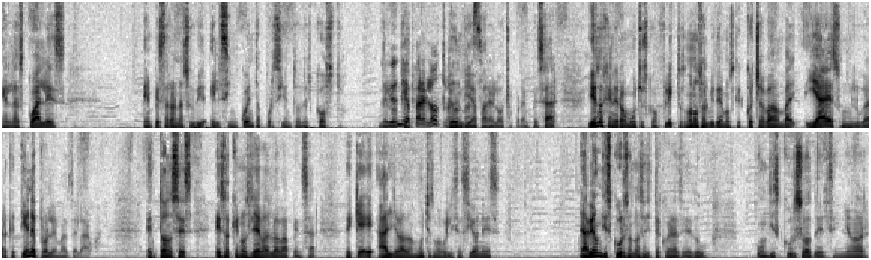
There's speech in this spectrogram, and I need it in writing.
en las cuales empezaron a subir el 50% del costo. De, lo un día para el otro. de un día para el otro, para empezar. Y eso generó muchos conflictos. No nos olvidemos que Cochabamba ya es un lugar que tiene problemas del agua. Entonces, eso que nos lleva luego a pensar de que ha llevado a muchas movilizaciones. Había un discurso, no sé si te acuerdas, Edu, un discurso del señor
